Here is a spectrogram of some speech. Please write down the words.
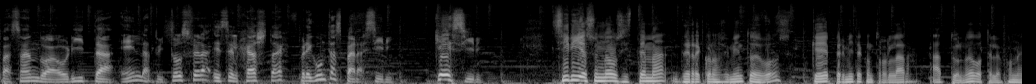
pasando ahorita en la tuitosfera es el hashtag preguntas para Siri. ¿Qué es Siri? Siri es un nuevo sistema de reconocimiento de voz que permite controlar a tu nuevo teléfono,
